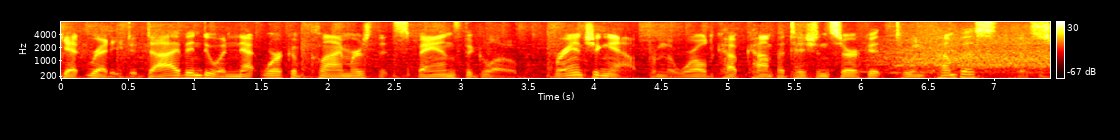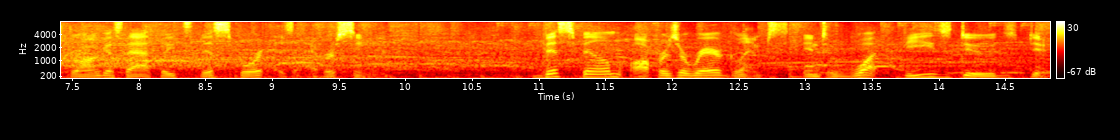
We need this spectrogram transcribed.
Get ready to dive into a network of climbers that spans the globe, branching out from the World Cup competition circuit to encompass the strongest athletes this sport has ever seen. This film offers a rare glimpse into what these dudes do.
